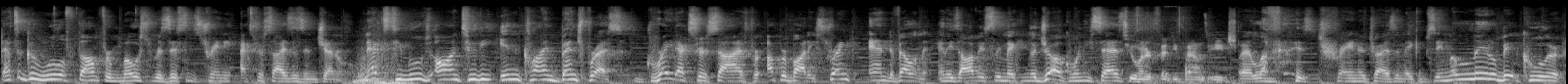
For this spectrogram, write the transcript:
That's a good rule of thumb for most resistance training exercises in general. Next, he moves on to the incline bench press. Great exercise for upper body strength and development. And he's obviously making a joke when he says 250 pounds each. But I love that his trainer tries to make him seem a little bit cooler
